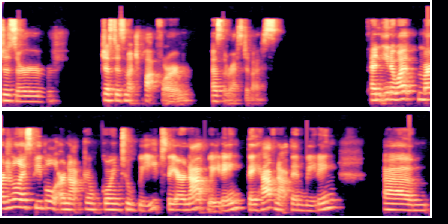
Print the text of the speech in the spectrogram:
deserve just as much platform as the rest of us. And you know what? Marginalized people are not go- going to wait. They are not waiting. They have not been waiting um,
